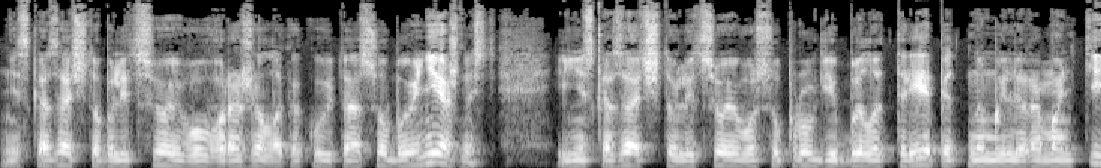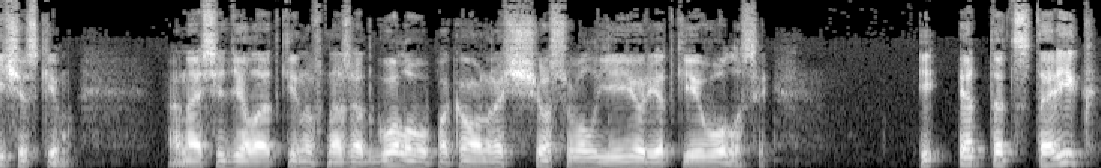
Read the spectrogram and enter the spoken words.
Не сказать, чтобы лицо его выражало какую-то особую нежность, и не сказать, что лицо его супруги было трепетным или романтическим. Она сидела, откинув назад голову, пока он расчесывал ее редкие волосы. И этот старик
